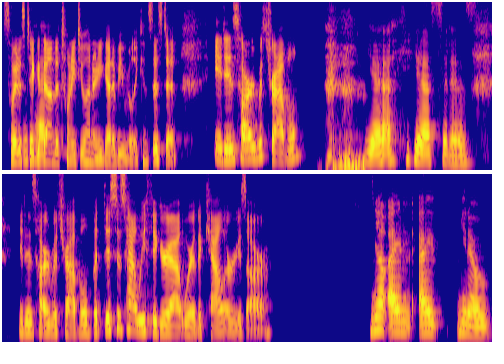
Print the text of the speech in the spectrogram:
So I just okay. take it down to 2,200. You got to be really consistent. It is hard with travel. yeah. Yes, it is. It is hard with travel, but this is how we figure out where the calories are. No, I, I, you know,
